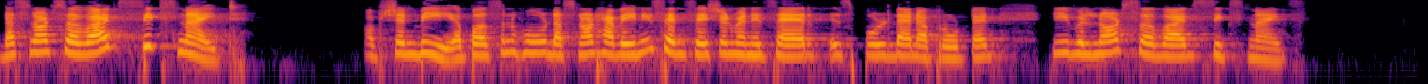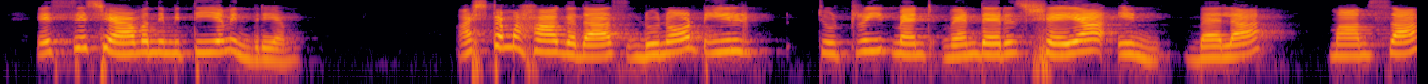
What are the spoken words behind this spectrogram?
Does not survive 6 night. Option B. A person who does not have any sensation when his hair is pulled and uprooted, he will not survive 6 nights. Esya Indriyam. Ashtamahagadas do not yield to treatment when there is Shaya in Bala, Mamsa,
